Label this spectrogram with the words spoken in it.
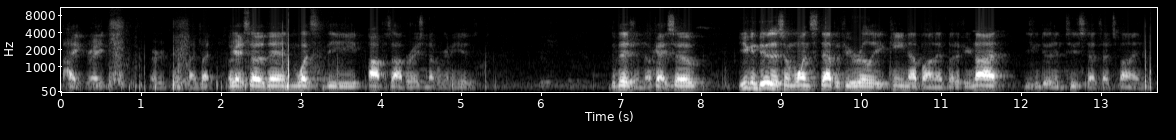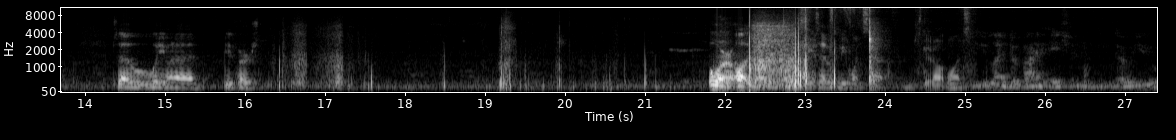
height, right? Or what times height? Okay, so then what's the opposite operation that we're going to use? Division. Okay, so you can do this in one step if you're really keen up on it, but if you're not, you can do it in two steps. That's fine. So what do you want to do first? Or, all, you know, I said, it can be one step. You can just do it all at once. Do you like divide H and W,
